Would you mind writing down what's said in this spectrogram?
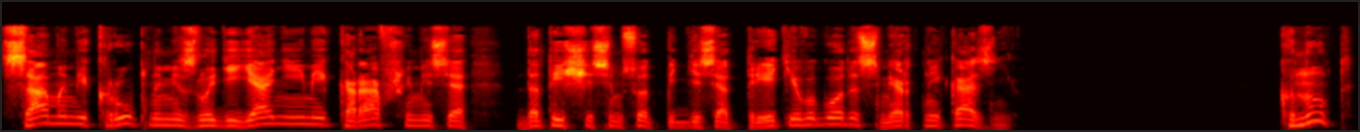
самыми крупными злодеяниями, каравшимися до 1753 года смертной казнью. Кнут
